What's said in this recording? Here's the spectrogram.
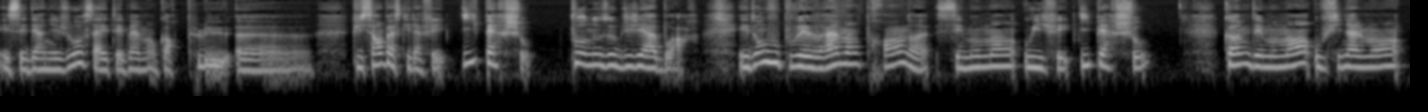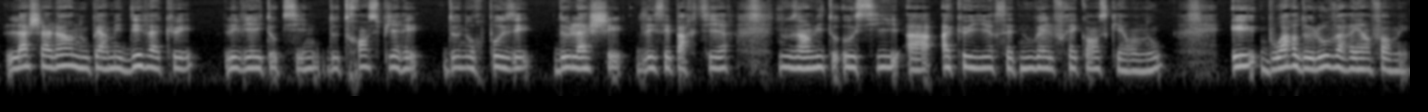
Et ces derniers jours, ça a été même encore plus euh, puissant parce qu'il a fait hyper chaud pour nous obliger à boire. Et donc, vous pouvez vraiment prendre ces moments où il fait hyper chaud comme des moments où finalement la chaleur nous permet d'évacuer les vieilles toxines, de transpirer, de nous reposer, de lâcher, de laisser partir, nous invite aussi à accueillir cette nouvelle fréquence qui est en nous. Et boire de l'eau va réinformer.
